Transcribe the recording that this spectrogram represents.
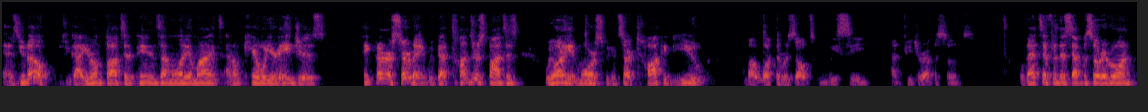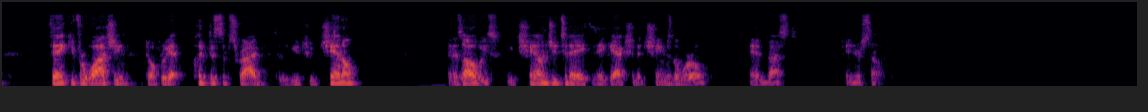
And as you know, if you got your own thoughts and opinions on Millennial Minds, I don't care what your age is, take part in our survey. We've got tons of responses. We want to get more so we can start talking to you about what the results we see on future episodes. Well, that's it for this episode, everyone. Thank you for watching. Don't forget, click to subscribe to the YouTube channel. And as always, we challenge you today to take action to change the world and invest in yourself.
